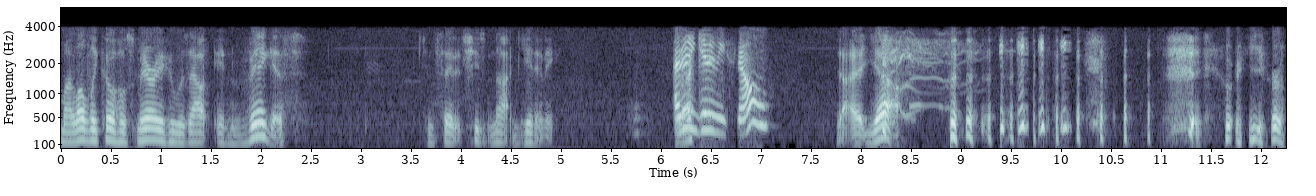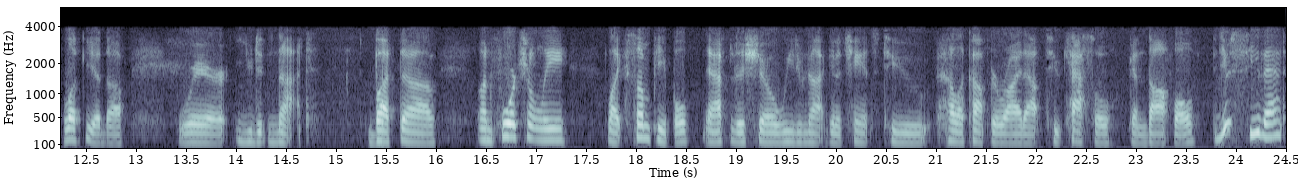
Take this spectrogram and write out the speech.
my lovely co host Mary, who was out in Vegas, can say that she did not get any. I didn't get any snow. Uh, yeah. You're lucky enough where you did not. But uh, unfortunately, like some people, after this show, we do not get a chance to helicopter ride out to Castel Gandolfo. Did you see that?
